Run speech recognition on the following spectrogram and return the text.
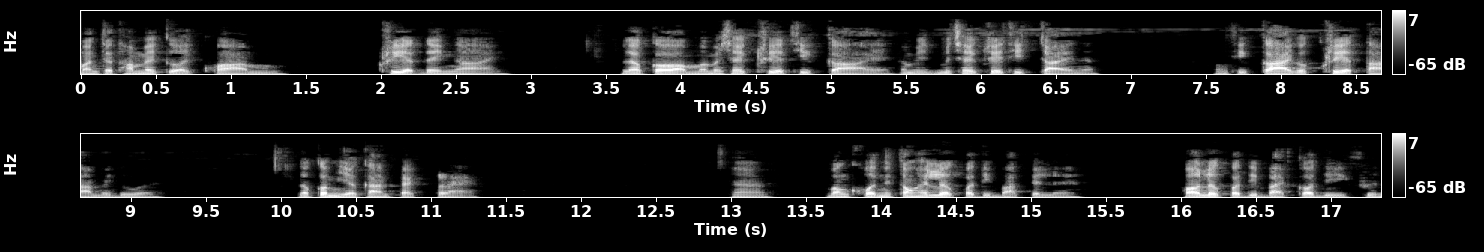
มันจะทำให้เกิดความเครียดได้ง่าย แล้วก็มันไม่ใช่เครียดที่กาย ไม่ใช่เครียดที่ใจนะบางทีกายก็เครียดตามไปด้วย แล้วก็มีอาการแปลกๆนะบางคนนี่ต้องให้เลิกปฏิบัติไปเลย พอเลิกปฏิบัติก็ดีขึ้น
